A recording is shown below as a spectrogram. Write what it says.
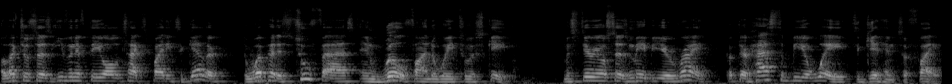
Electro says even if they all attack Spidey together, the webhead is too fast and will find a way to escape. Mysterio says maybe you're right, but there has to be a way to get him to fight.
